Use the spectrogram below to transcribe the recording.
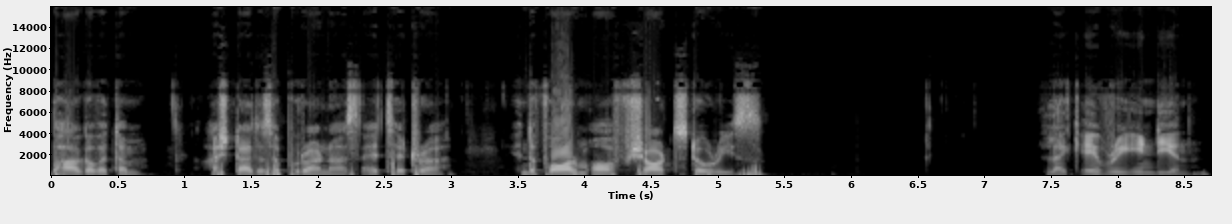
Bhagavatam, Ashtadasa Puranas, etc., in the form of short stories. Like every Indian,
